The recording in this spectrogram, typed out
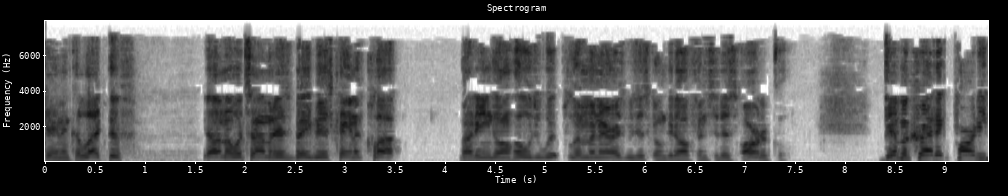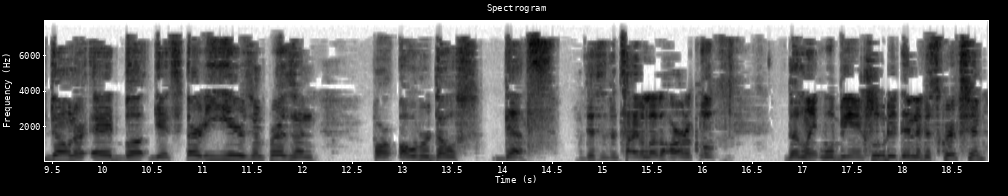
Canaan Collective. Y'all know what time it is, baby. It's Canaan o'clock. But I ain't gonna hold you with preliminaries. We're just gonna get off into this article. Democratic Party donor Ed Buck gets 30 years in prison for overdose deaths. This is the title of the article. The link will be included in the description,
